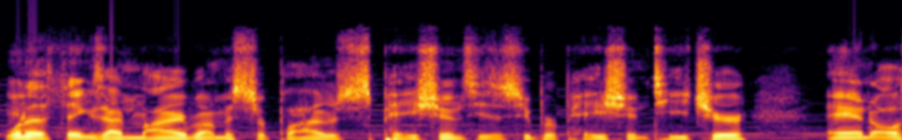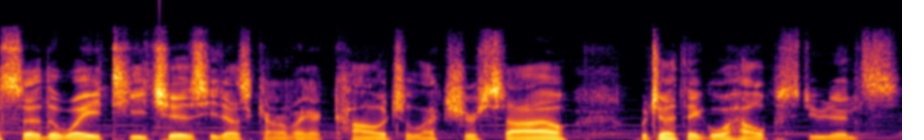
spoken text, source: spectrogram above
one of the things I admire about Mr. Plyler is his patience. He's a super patient teacher, and also the way he teaches. He does kind of like a college lecture style, which I think will help students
